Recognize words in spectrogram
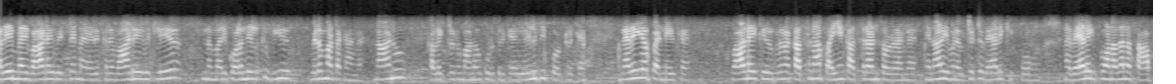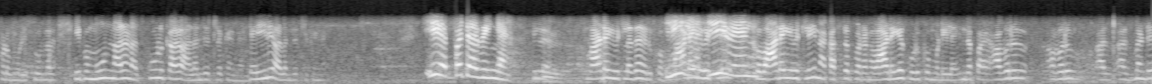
அதே மாதிரி வாடகை வீட்டில் நான் இருக்கிறேன். வாடகை வீட்லேயே இந்த மாதிரி குழந்தைகளுக்கு வீடு விட மாட்டேங்காங்க. நானும் கலெக்டருக்கு மனு கொடுத்துருக்கேன். எழுதி போட்டிருக்கேன். நிறையா பண்ணியிருக்கேன். வாடகைக்கு இருக்கிற கத்துனா பையன் கத்துறான்னு சொல்கிறாங்க என்னால் இவனை விட்டுட்டு வேலைக்கு போகணும். நான் வேலைக்கு போனால் தான் நான் சாப்பிட முடியும் சூழ்நிலை. இப்போ மூணு நாள் நான் ஸ்கூலுக்காக அலைஞ்சிட்ருக்கேங்க டெய்லி அலைஞ்சிட்ருக்கேங்க ஈ எப்போ தருவீங்க? இல்லை வாடகை வீட்டில் தான் இருக்கும். வாடகை இல்ல, வீட்லேயே வேணும். இப்போ வாடகை வீட்லேயும் நான் கஷ்டப்படுறேங்க. வாடகையே கொடுக்க முடியல. இந்த ப அவரு அவரு ஹஸ்பண்டு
